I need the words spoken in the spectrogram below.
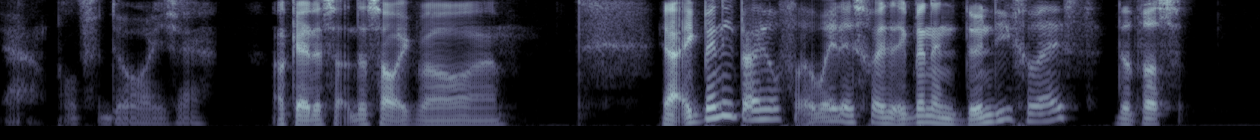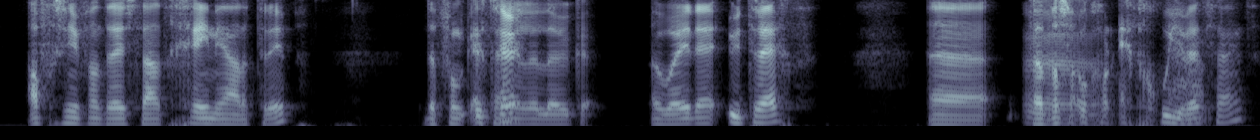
ja, potverdorie zeg. Oké, dus dat zal ik wel. eh. Ja, ik ben niet bij heel veel away days geweest. Ik ben in Dundee geweest. Dat was, afgezien van het resultaat, geniale trip. Dat vond ik echt Utrecht? een hele leuke away day. Utrecht. Eh, dat was Eh, ook gewoon echt een goede ja. wedstrijd.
